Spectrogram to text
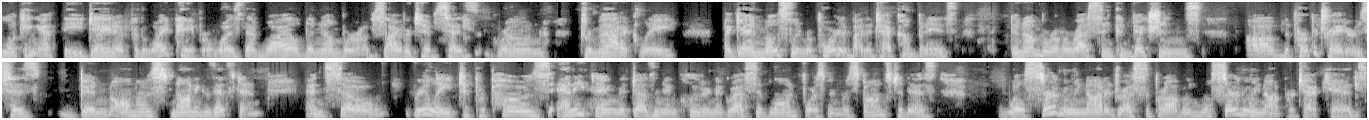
looking at the data for the white paper was that while the number of cyber tips has grown dramatically, again, mostly reported by the tech companies, the number of arrests and convictions of the perpetrators has been almost non existent. And so, really, to propose anything that doesn't include an aggressive law enforcement response to this will certainly not address the problem, will certainly not protect kids,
